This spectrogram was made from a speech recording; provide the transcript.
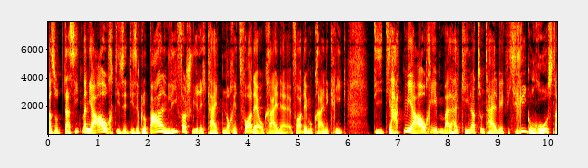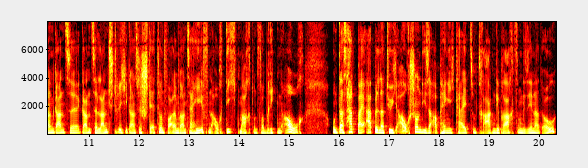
Also da sieht man ja auch diese, diese globalen Lieferschwierigkeiten noch jetzt vor der Ukraine, vor dem Ukraine-Krieg, die, die hatten wir ja auch eben, weil halt China zum Teil wirklich rigoros dann ganze, ganze Landstriche, ganze Städte und vor allem ganze Häfen auch dicht macht und Fabriken auch. Und das hat bei Apple natürlich auch schon diese Abhängigkeit zum Tragen gebracht, man gesehen hat, oh,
